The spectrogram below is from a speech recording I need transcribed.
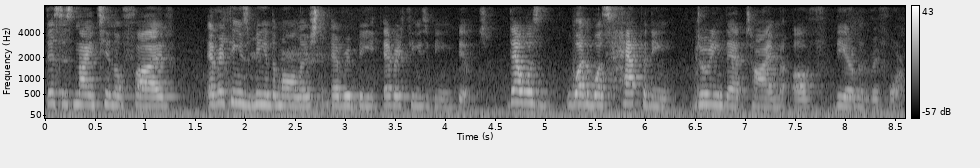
this is 1905. Everything is being demolished, every be, everything is being built. That was what was happening during that time of the urban reform.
